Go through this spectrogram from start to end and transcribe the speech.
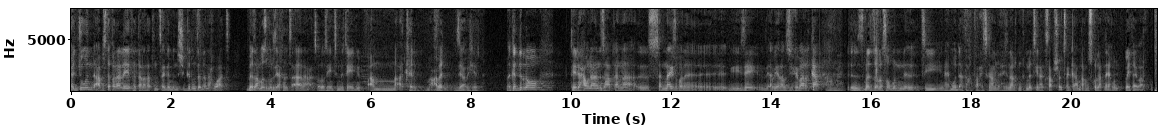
ሕጂ እውን ኣብ ዝተፈላለየ ፈተናታትን ፀገምን ሽግርን ዘለና ኣሕዋት በዛ መዝሙር እዚኣ ክንፀናናዕ ፀሎተይን ትምኒተይን እዩ ኣብ ማእከል ማዕበል እግዚኣብሄር መገዲ ኣለዎ ቴዲ ሓውና ንዝሃብካና ሰናይ ዝኾነ ግዜ እግዚኣብሔር ኣብዚሑ ይባርክካ ዝመፅ ዘሎ ሰሙን እቲ ናይ መወዳእታ ክፋል ሒዝና ሒዝናልኩም ክትመፅ ኢና ክሳብ ሽዑ ፀጋ ኣምላኽ ምስ ኩላትና ይኹን ጎይታ ይባርኩም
